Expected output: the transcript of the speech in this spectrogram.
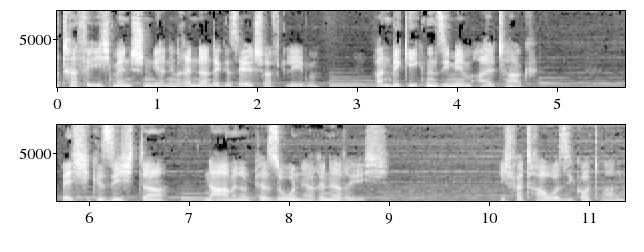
Wo treffe ich Menschen, die an den Rändern der Gesellschaft leben? Wann begegnen sie mir im Alltag? Welche Gesichter, Namen und Personen erinnere ich? Ich vertraue sie Gott an.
